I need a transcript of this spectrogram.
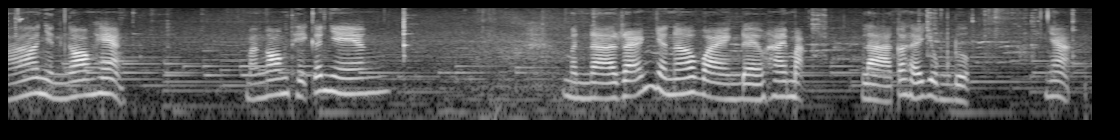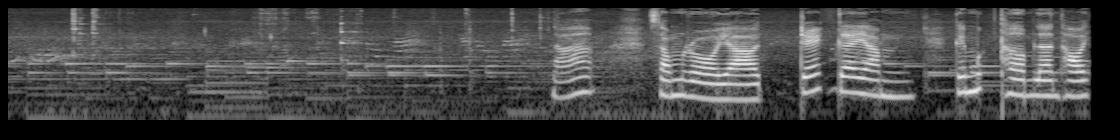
Đó, nhìn ngon ha. Mà ngon thiệt á nha. Mình à, ráng rán cho nó vàng đều hai mặt là có thể dùng được. Đó. Xong rồi uh, trét cái um, cái mức thơm lên thôi.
